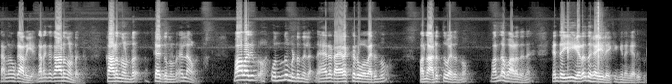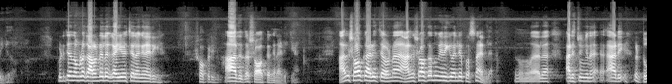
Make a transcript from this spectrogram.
കാരണം നമുക്കറിയാം. കാരണം കാണുന്നുണ്ടല്ലോ. കാണുന്നുണ്ട് കേൾക്കുന്നുണ്ട് എല്ലാം ഉണ്ട്. ബാബാജി ഒന്നും മിണ്ടുന്നില്ല. നേരെ ഡയറക്ടർ വരുന്നു. വന്ന് അടുത്ത് വരുന്നു. വന്ന പാടെ തന്നെ എന്റെ ഈ ഇടത് കൈയിലേക്ക് ഇങ്ങനെ കയറി പിടിക്കുന്നു പിടിച്ച് നമ്മൾ കറണ്ടിൽ കൈ വെച്ചാൽ എങ്ങനെ ആയിരിക്കും ഷോക്ക് അടിക്കും. ആദ്യത്തെ ഷോക്ക് എങ്ങനെ അടിക്കുക ആദ്യം ഷോക്ക് അടിച്ച ഉടനെ ആദ്യം ഷോക്കൊന്നും എനിക്ക് വലിയ പ്രശ്നമില്ല. അടിച്ചു ഇങ്ങനെ ആടി വിട്ടു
